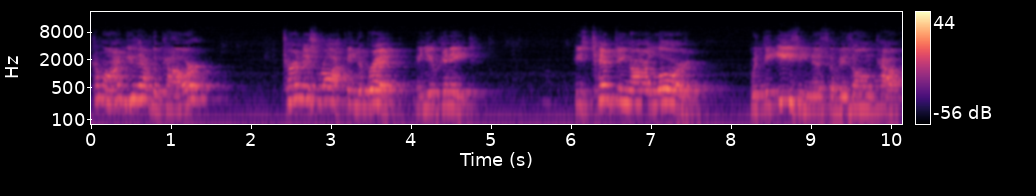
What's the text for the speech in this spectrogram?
Come on, you have the power. Turn this rock into bread, and you can eat. He's tempting our Lord with the easiness of his own power.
